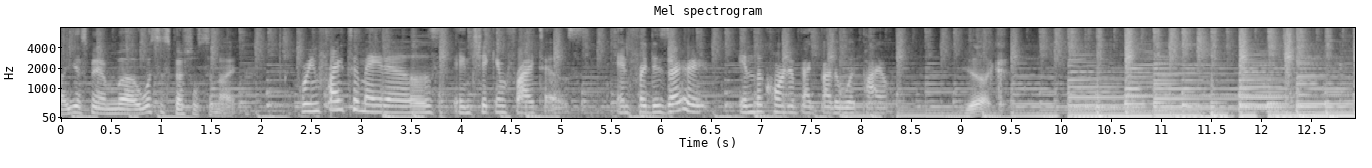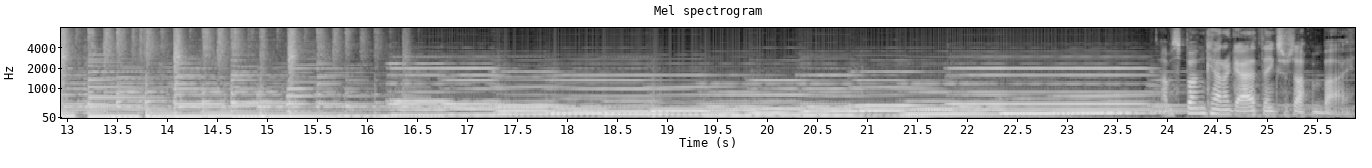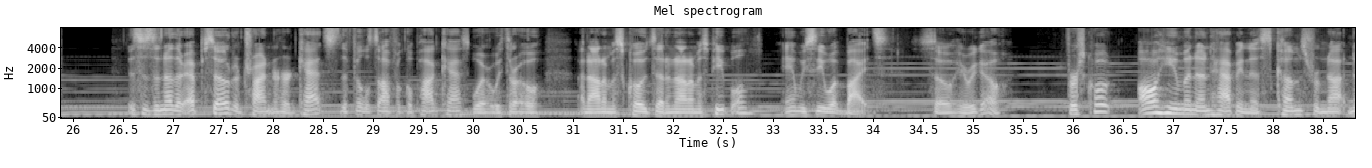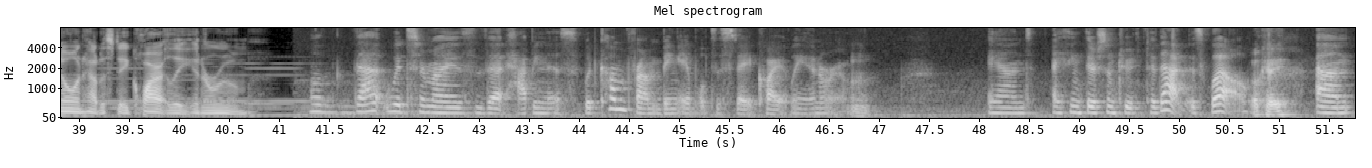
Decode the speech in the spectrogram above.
Uh, yes, ma'am. Uh, what's the special tonight? Green fried tomatoes and chicken fried toast. And for dessert, in the corner back by the wood pile. Yuck. I'm Spun Counter Guy. Thanks for stopping by. This is another episode of Trying to Herd Cats, the philosophical podcast where we throw anonymous quotes at anonymous people and we see what bites. So here we go. First quote All human unhappiness comes from not knowing how to stay quietly in a room. Well, that would surmise that happiness would come from being able to stay quietly in a room. And I think there's some truth to that as well. Okay. Um,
